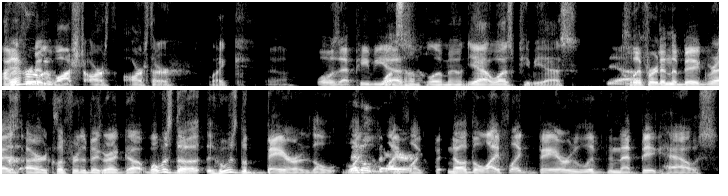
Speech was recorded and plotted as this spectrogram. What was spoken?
I never really watched Arth- Arthur. Like yeah. What was that? PBS. once in PBS. a blue moon. Yeah, it was PBS. Yeah. Clifford and the Big Red, or Clifford the Big Red Dog. What was the? Who was the bear? The like Little bear. lifelike. No, the lifelike bear who lived in that big house.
